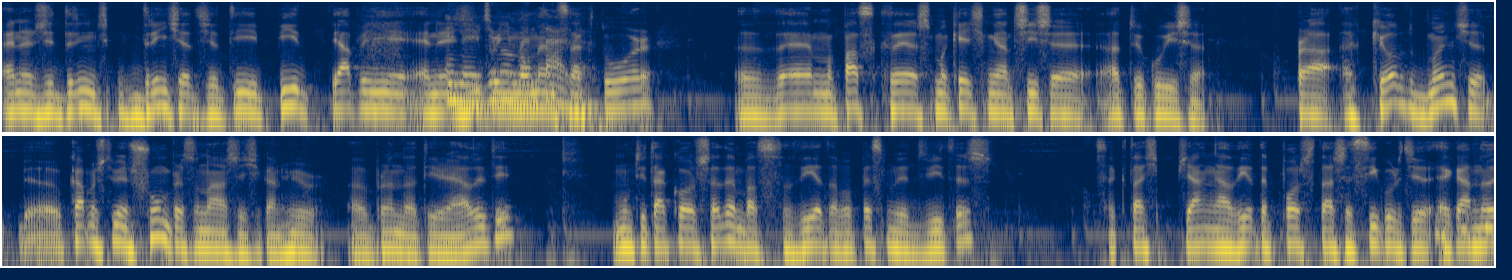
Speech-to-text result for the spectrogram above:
energy drinket që ti pi, japin një energji për një moment të caktuar dhe më pas kthehesh më keq nga ç'ishe aty ku ishe. Pra, kjo të bën që kam përshtypjen shumë personazhe që kanë hyrë brenda atij reality, mund t'i takosh edhe mbas 10 apo 15 vitesh, se këta që janë nga 10 e poshtë ta kesh e sigurt që e kanë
